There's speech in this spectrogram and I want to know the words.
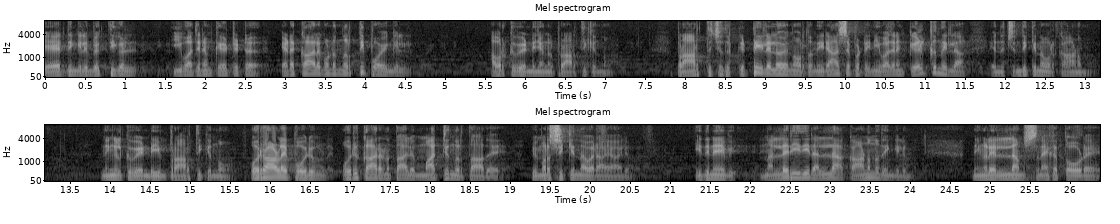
ഏതെങ്കിലും വ്യക്തികൾ ഈ വചനം കേട്ടിട്ട് ഇടക്കാലം കൊണ്ട് നിർത്തിപ്പോയെങ്കിൽ അവർക്ക് വേണ്ടി ഞങ്ങൾ പ്രാർത്ഥിക്കുന്നു. പ്രാർത്ഥിച്ചത് കിട്ടിയില്ലല്ലോ എന്നോർത്ത് നിരാശപ്പെട്ട് ഇനി വചനം കേൾക്കുന്നില്ല എന്ന് ചിന്തിക്കുന്നവർ കാണും. നിങ്ങൾക്ക് വേണ്ടിയും പ്രാർത്ഥിക്കുന്നു. ഒരാളെ പോലും ഒരു കാരണത്താലും മാറ്റി നിർത്താതെ വിമർശിക്കുന്നവരായാലും ഇതിനെ നല്ല രീതിയിലല്ല കാണുന്നതെങ്കിലും നിങ്ങളെല്ലാം സ്നേഹത്തോടെ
